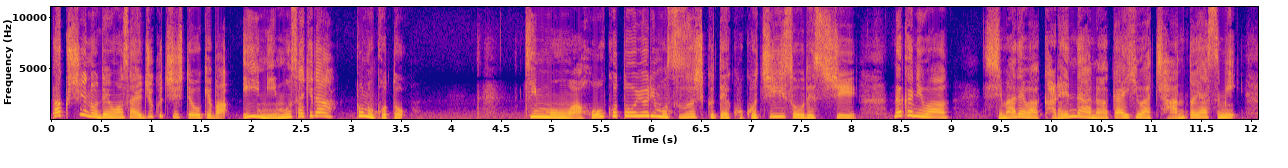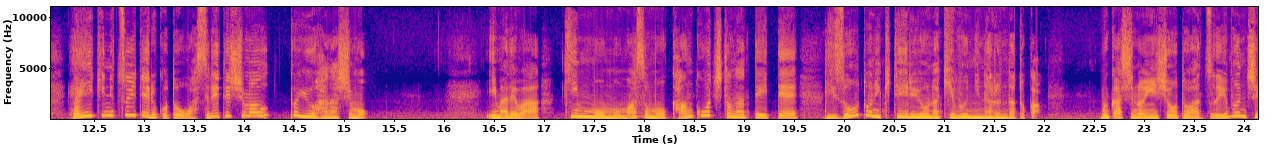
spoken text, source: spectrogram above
タクシーの電話さえ熟知しておけばいい任務先だ、とのこと。金門は宝庫島よりも涼しくて心地いいそうですし、中には、島ではカレンダーの赤い日はちゃんと休み、兵役についていることを忘れてしまうという話も。今では金門もマソも観光地となっていて、リゾートに来ているような気分になるんだとか。昔の印象とは随分違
